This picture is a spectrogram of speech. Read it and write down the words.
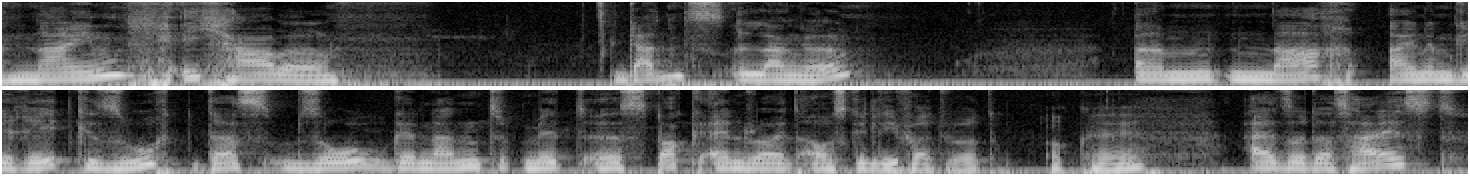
Nein, ich habe ganz lange ähm, nach einem Gerät gesucht, das so genannt mit äh, Stock Android ausgeliefert wird. Okay. Also das heißt,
